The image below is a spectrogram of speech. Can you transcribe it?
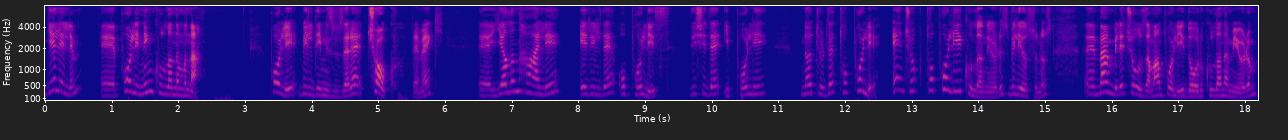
Gelelim e, polinin kullanımına. Poli bildiğimiz üzere çok demek. E, yalın hali erilde opolis, dişide ipoli, nötrde topoli. En çok topoliyi kullanıyoruz biliyorsunuz. E, ben bile çoğu zaman poliyi doğru kullanamıyorum.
